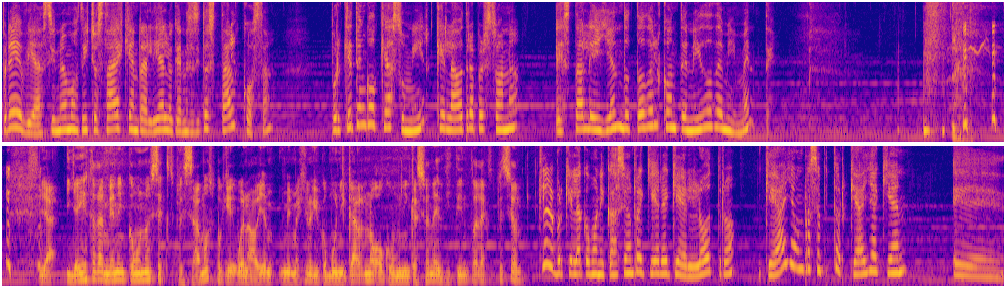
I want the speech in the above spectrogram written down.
previa, si no hemos dicho, sabes que en realidad lo que necesito es tal cosa, ¿por qué tengo que asumir que la otra persona está leyendo todo el contenido de mi mente? Ya, y ahí está también en cómo nos expresamos, porque, bueno, me imagino que comunicarnos o comunicación es distinto a la expresión. Claro, porque la comunicación requiere que el otro, que haya un receptor, que haya quien eh,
